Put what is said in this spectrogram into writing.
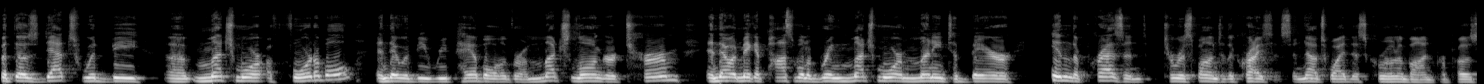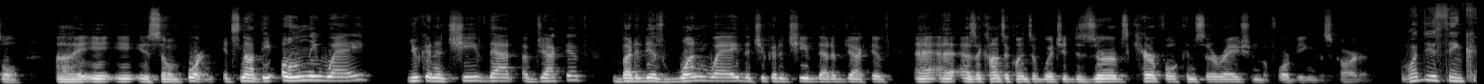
but those debts would be uh, much more affordable and they would be repayable over a much longer term. And that would make it possible to bring much more money to bear in the present to respond to the crisis. And that's why this Corona bond proposal uh, is so important. It's not the only way you can achieve that objective, but it is one way that you could achieve that objective as a consequence of which it deserves careful consideration before being discarded. What do you think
